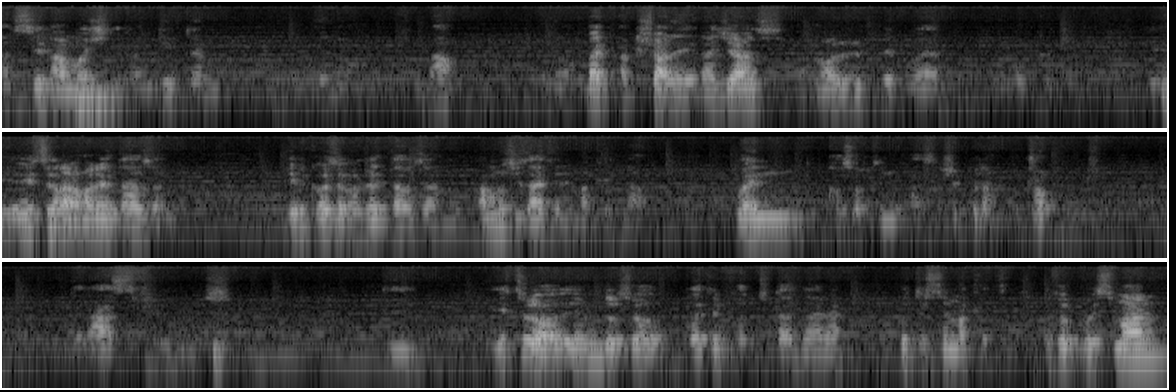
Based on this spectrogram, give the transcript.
and see how much they can give them, you know, now. You know, but actually Nigerians are not really paid well. It's still a hundred thousand. If it costs a hundred thousand, how much is that in the market now? When the cost of things has tripled and quadrupled in the last few months. It's still even though so getting for 2000 naira, go to same market. If a policeman,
